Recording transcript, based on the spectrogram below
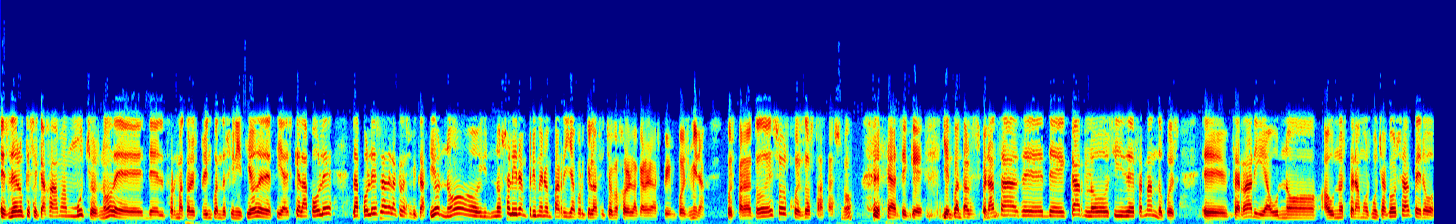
es de lo que se quejaban muchos, ¿no? De, del formato del sprint cuando se inició, de decía, es que la pole, la pole es la de la clasificación, no no salir en primero en parrilla porque lo has hecho mejor en la carrera sprint. Pues mira, pues para todo eso, pues dos tazas, ¿no? Así que, y en cuanto a las esperanzas de, de Carlos y de Fernando, pues eh, Ferrari aún no aún no esperamos mucha cosa, pero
